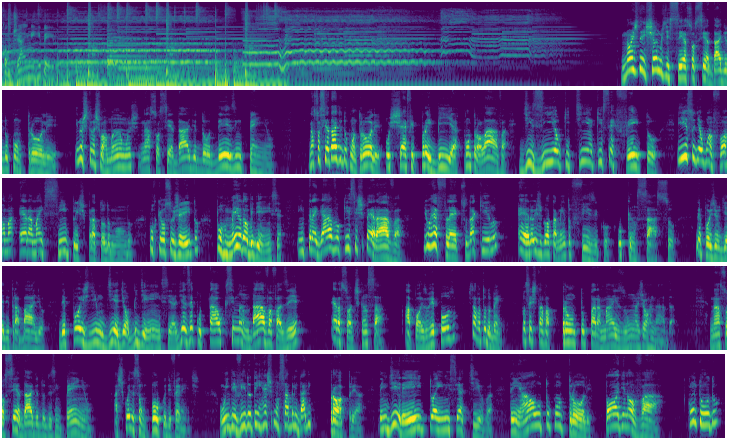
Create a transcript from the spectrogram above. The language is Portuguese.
Com Jaime Ribeiro. Nós deixamos de ser a sociedade do controle e nos transformamos na sociedade do desempenho. Na sociedade do controle, o chefe proibia, controlava, dizia o que tinha que ser feito. E isso de alguma forma era mais simples para todo mundo, porque o sujeito, por meio da obediência, entregava o que se esperava, e o reflexo daquilo era o esgotamento físico, o cansaço. Depois de um dia de trabalho, depois de um dia de obediência, de executar o que se mandava fazer, era só descansar. Após o repouso, estava tudo bem. Você estava pronto para mais uma jornada. Na sociedade do desempenho, as coisas são um pouco diferentes. O indivíduo tem responsabilidade própria, tem direito à iniciativa, tem autocontrole, pode inovar. Contudo,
